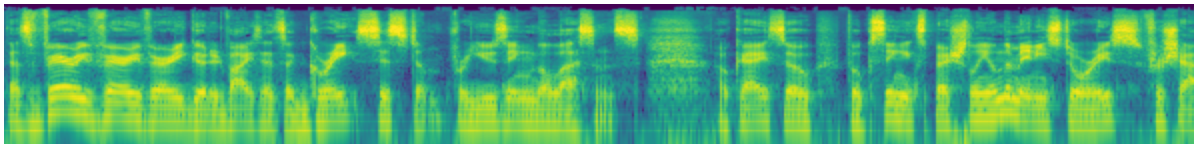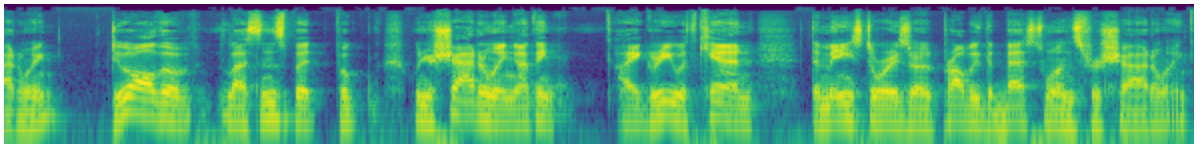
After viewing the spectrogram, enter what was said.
That's very, very, very good advice. That's a great system for using the lessons. Okay, so focusing especially on the mini stories for shadowing. Do all the lessons, but when you're shadowing, I think I agree with Ken. The mini stories are probably the best ones for shadowing.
